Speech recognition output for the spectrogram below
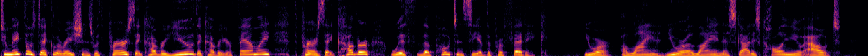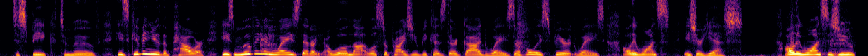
to make those declarations with prayers that cover you, that cover your family, the prayers that cover with the potency of the prophetic. You are a lion. You are a lioness. God is calling you out to speak, to move. He's giving you the power. He's moving in ways that are, will not will surprise you because they're God ways, they're Holy Spirit ways. All he wants is your yes. All he wants is you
